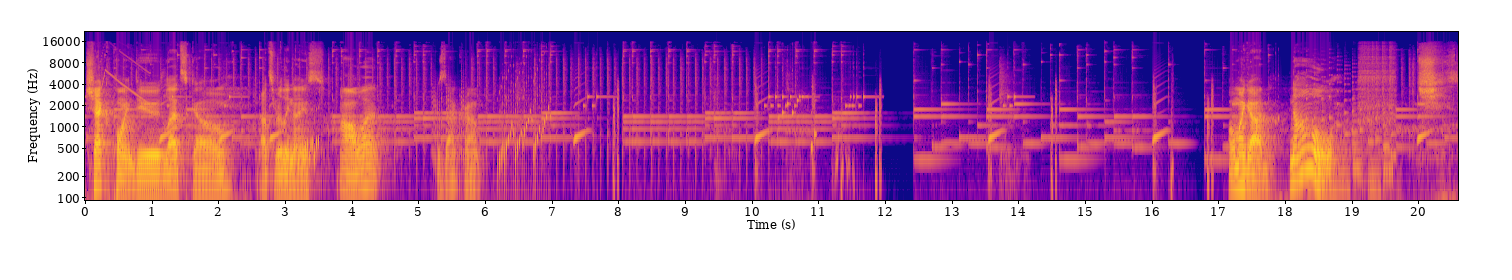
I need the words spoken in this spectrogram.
Checkpoint, dude. Let's go. That's really nice. Oh, what is that crap? Oh my god. No! Jeez.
